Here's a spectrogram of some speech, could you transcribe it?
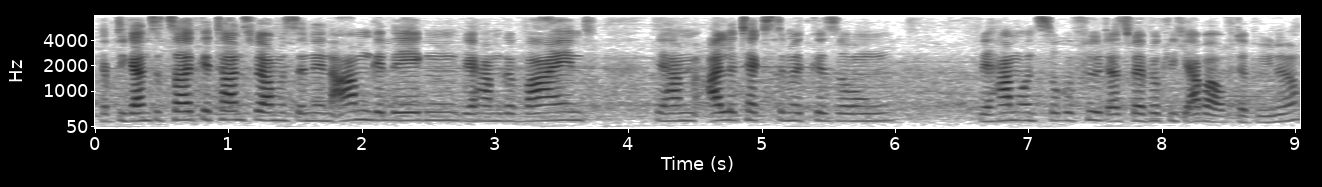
Ich habe die ganze Zeit getanzt, wir haben uns in den Armen gelegen, wir haben geweint, wir haben alle Texte mitgesungen. Wir haben uns so gefühlt, als wäre wirklich aber auf der Bühne.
